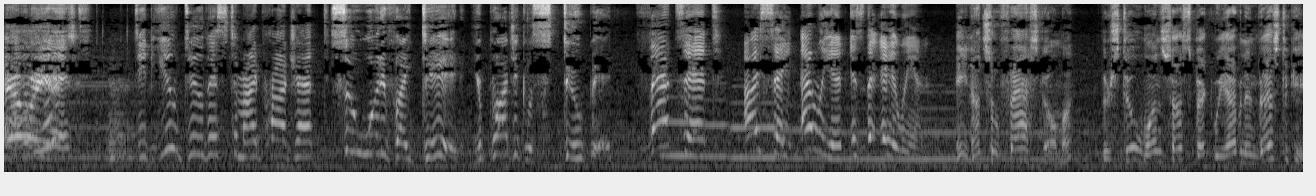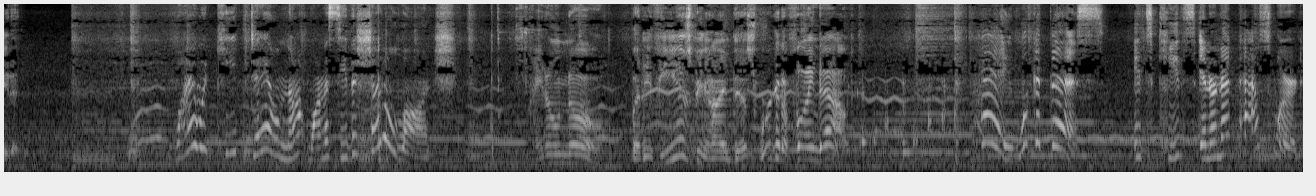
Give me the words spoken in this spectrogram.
Elliot! Did you do this to my project? So what if I did? Your project was stupid. That's it. I say Elliot is the alien. Hey, not so fast, Velma. There's still one suspect we haven't investigated. Why would Keith Dale not want to see the shuttle launch? I don't know. But if he is behind this, we're gonna find out. Hey, look at this. It's Keith's internet password.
